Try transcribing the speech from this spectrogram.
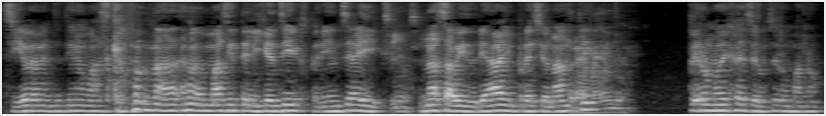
Sí, obviamente tiene más, más, más inteligencia y experiencia y Sí, sí. una sabiduría impresionante, Tremendo. Pero no deja de ser un ser humano.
